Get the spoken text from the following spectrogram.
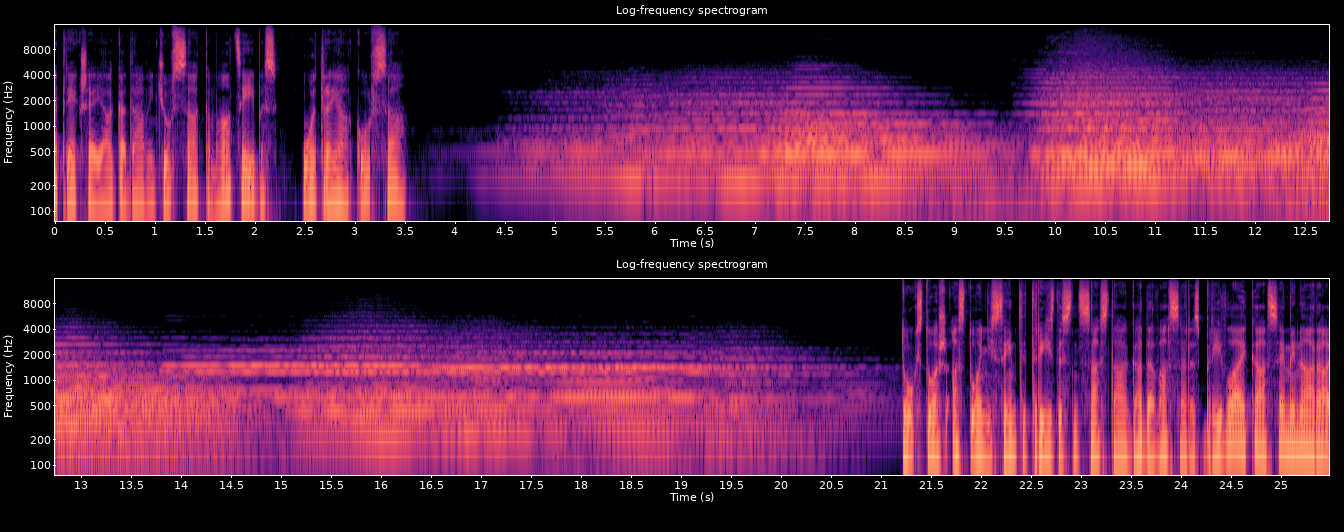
iepriekšējā gadā viņš uzsāka mācības otrajā kursā. 1836. gada vasaras brīvlaikā seminārā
